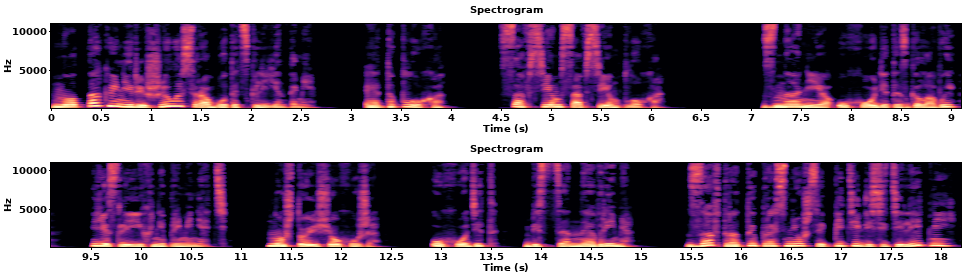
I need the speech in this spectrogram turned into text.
но так и не решилась работать с клиентами». Это плохо. Совсем-совсем плохо. Знания уходят из головы, если их не применять. Но что еще хуже? Уходит бесценное время. Завтра ты проснешься пятидесятилетней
